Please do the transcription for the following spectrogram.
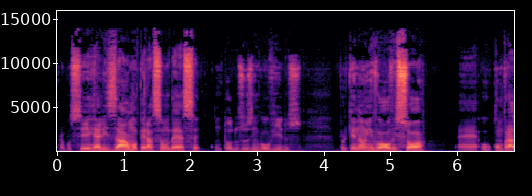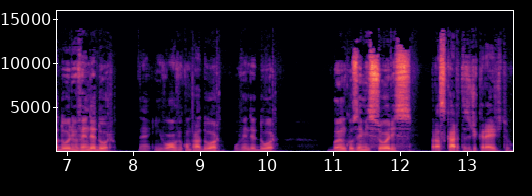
para você realizar uma operação dessa com todos os envolvidos, porque não envolve só é, o comprador e o vendedor. Né? Envolve o comprador, o vendedor, bancos emissores para as cartas de crédito,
